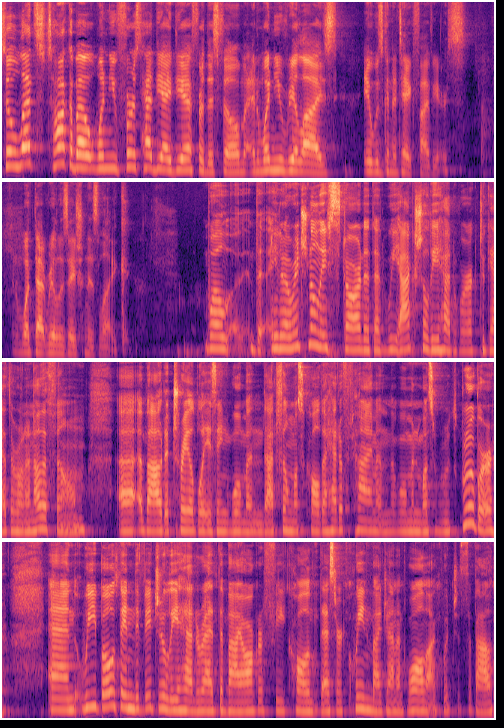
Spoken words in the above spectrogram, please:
So let's talk about when you first had the idea for this film and when you realized it was going to take five years and what that realization is like. Well, the, it originally started that we actually had worked together on another film uh, about a trailblazing woman. That film was called Ahead of Time, and the woman was Ruth Gruber. And we both individually had read the biography called Desert Queen by Janet Wallach, which is about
